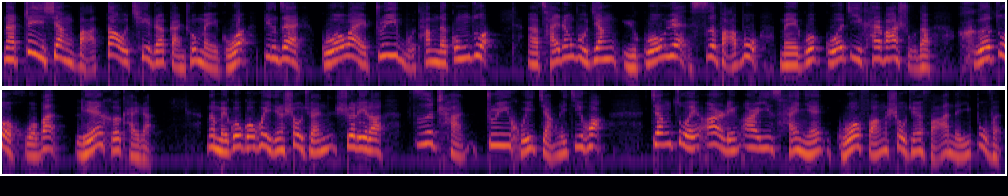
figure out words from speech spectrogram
那这项把盗窃者赶出美国，并在国外追捕他们的工作，呃，财政部将与国务院、司法部、美国国际开发署的合作伙伴联合开展。那美国国会已经授权设立了资产追回奖励计划，将作为2021财年国防授权法案的一部分。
